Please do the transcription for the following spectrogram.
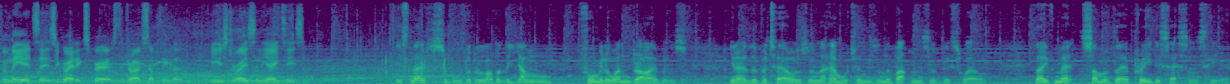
For me, it's, it's a great experience to drive something that he used to race in the 80s. It's noticeable that a lot of the young Formula One drivers, you know, the Vettels and the Hamiltons and the Buttons of this world, they've met some of their predecessors here.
